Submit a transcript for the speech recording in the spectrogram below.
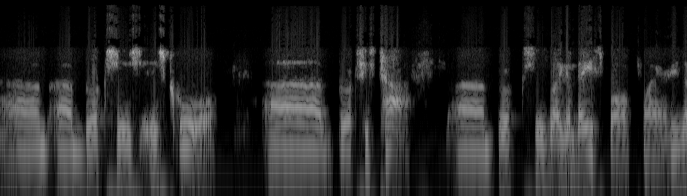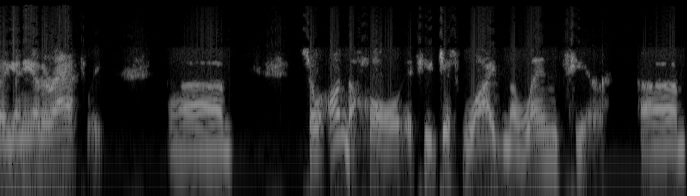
Um, uh, Brooks is is cool. Uh, Brooks is tough. Uh, Brooks is like a baseball player. He's like any other athlete. Um, so on the whole, if you just widen the lens here, um,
